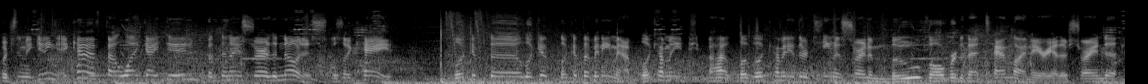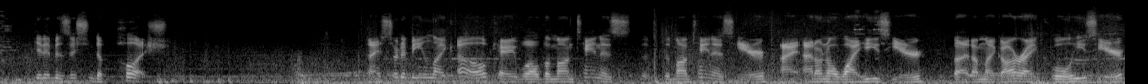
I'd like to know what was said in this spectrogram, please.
Which in the beginning it kind of felt like I did, but then I started to notice. It was like, hey, Look at the look at look at the mini map. Look how many uh, look, look how many of their team is trying to move over to that 10 line area. They're trying to get in position to push. And I started being like, oh, okay, well the Montana's the, the Montana's here. I I don't know why he's here, but I'm like, all right, cool, he's here.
